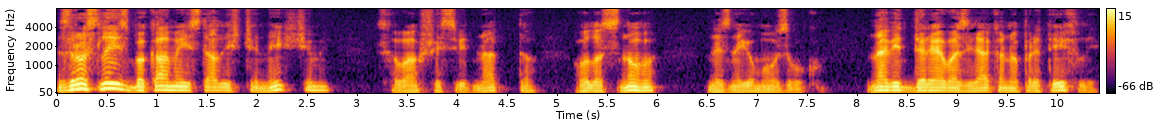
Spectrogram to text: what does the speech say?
зросли з боками і стали ще нижчими, сховавшись від надто голосного, незнайомого звуку. Навіть дерева злякано притихли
